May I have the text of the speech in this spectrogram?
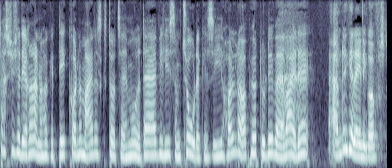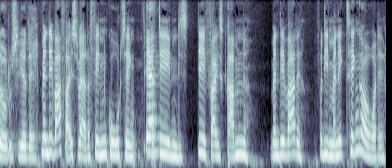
Der synes jeg, det er rart nok, at det ikke kun er mig, der skal stå og tage imod. Der er vi ligesom to, der kan sige, hold da op, hørte du det, hvad jeg var i dag? Jamen, det kan jeg da egentlig godt forstå, at du siger det. Men det var faktisk svært at finde gode ting. Ja. At det, er, egentlig- det er faktisk skræmmende. Men det var det, fordi man ikke tænker over det.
